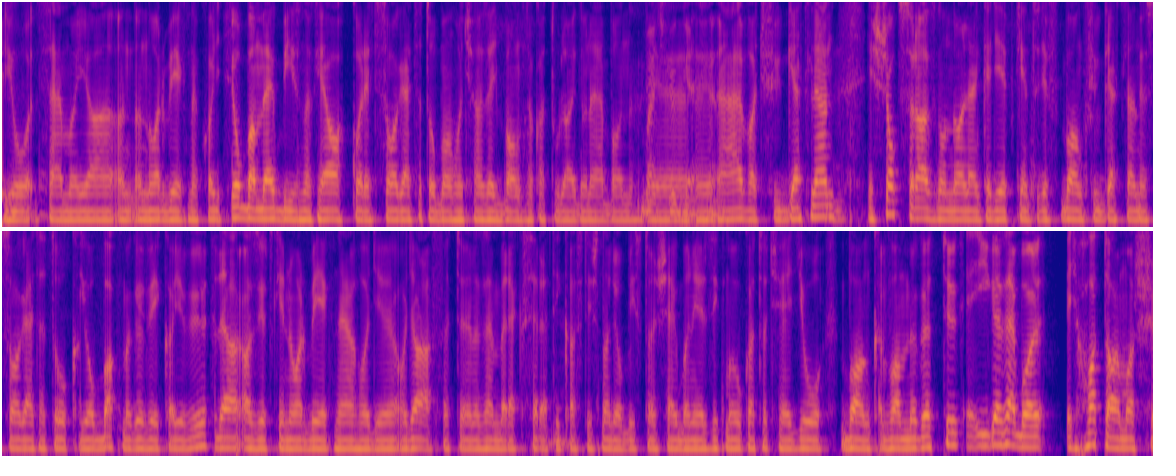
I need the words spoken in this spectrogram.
jó számai a, a, a Norbieknek, hogy jobban megbíznak-e akkor egy szolgáltatóban, hogyha az egy banknak a tulajdonában vagy független. áll, vagy független. Mm. És sokszor azt gondolnánk egyébként, hogy a bank független szolgáltatók jobbak, meg övék a jövő, de az jött ki Norbieknél, hogy, hogy alapvetően az emberek szeretik azt, és nagyobb biztonságban érzik magukat, hogyha egy jó bank van mögöttük. Igazából egy hatalmas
